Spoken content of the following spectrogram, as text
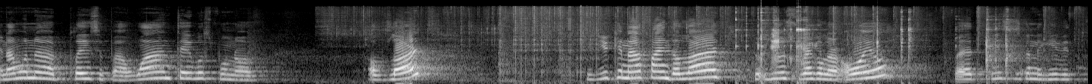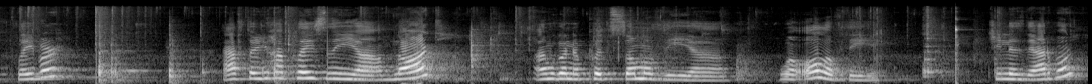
and I'm going to place about one tablespoon of, of lard. If you cannot find the lard, use regular oil but this is going to give it flavor. After you have placed the uh, lard, I'm going to put some of the, uh, well, all of the chiles de árbol.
